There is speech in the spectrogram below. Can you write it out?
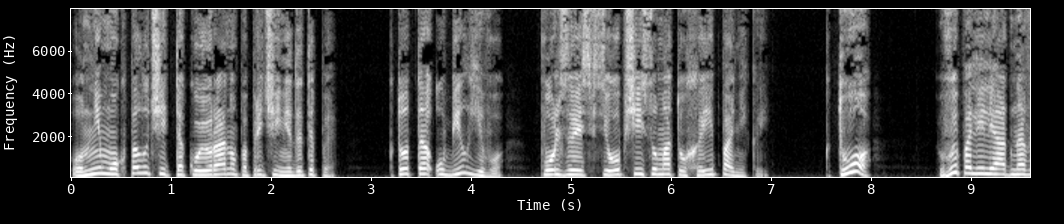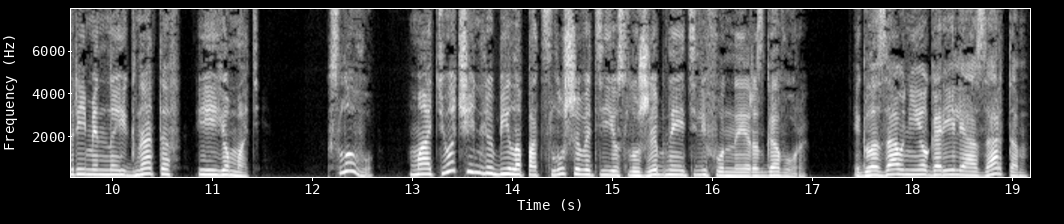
Он не мог получить такую рану по причине ДТП. Кто-то убил его, пользуясь всеобщей суматохой и паникой. «Кто?» Выпалили одновременно Игнатов и ее мать. К слову, мать очень любила подслушивать ее служебные телефонные разговоры и глаза у нее горели азартом,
